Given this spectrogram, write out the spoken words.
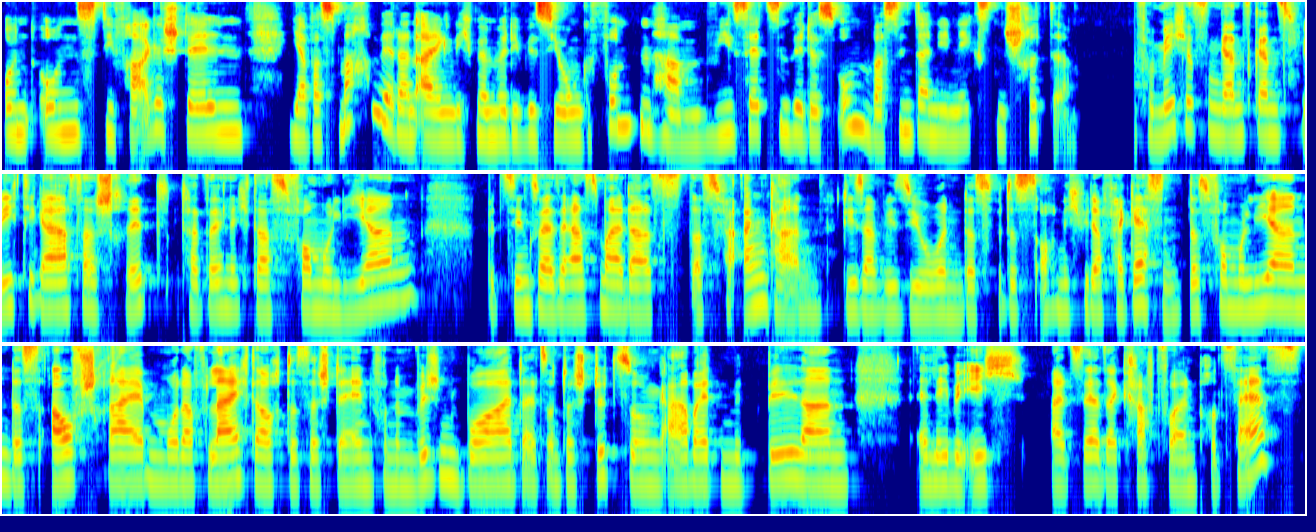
und uns die Frage stellen, ja, was machen wir dann eigentlich, wenn wir die Vision gefunden haben? Wie setzen wir das um? Was sind dann die nächsten Schritte? Für mich ist ein ganz, ganz wichtiger erster Schritt tatsächlich das Formulieren beziehungsweise erstmal das, das Verankern dieser Vision, dass wir das auch nicht wieder vergessen. Das Formulieren, das Aufschreiben oder vielleicht auch das Erstellen von einem Vision Board als Unterstützung, Arbeiten mit Bildern, erlebe ich als sehr, sehr kraftvollen Prozess.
